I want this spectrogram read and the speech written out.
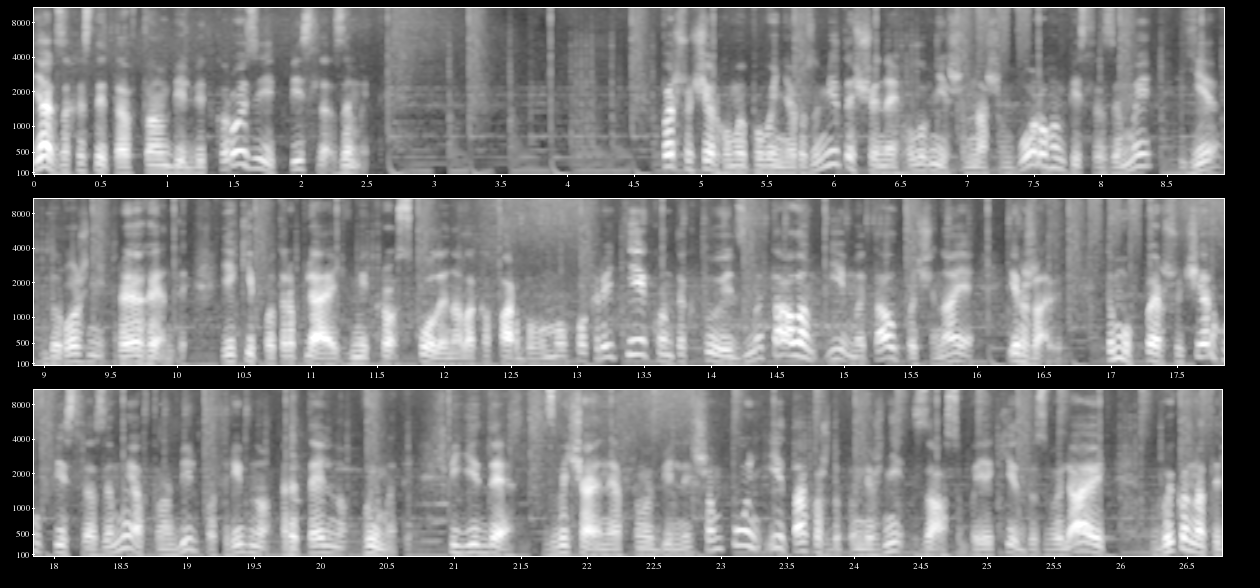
Як захистити автомобіль від корозії після зими? В першу чергу ми повинні розуміти, що найголовнішим нашим ворогом після зими є дорожні реагенти, які потрапляють в мікросколи на лакофарбовому покритті, контактують з металом, і метал починає іржавіти. Тому в першу чергу після зими автомобіль потрібно ретельно вимити. Підійде звичайний автомобільний шампунь і також допоміжні засоби, які дозволяють виконати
